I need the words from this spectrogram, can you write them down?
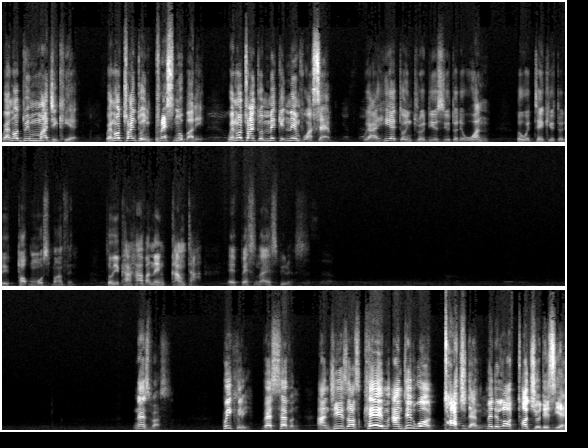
We are not doing magic here. We are not trying to impress nobody. We are not trying to make a name for ourselves. We are here to introduce you to the one who will take you to the topmost mountain so you can have an encounter, a personal experience. Next verse. Quickly, verse 7. And Jesus came and did what? Touch them. May the Lord touch you this year.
